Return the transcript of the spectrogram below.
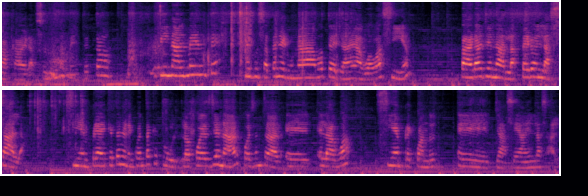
va a caber absolutamente todo. Finalmente, me gusta tener una botella de agua vacía para llenarla, pero en la sala. Siempre hay que tener en cuenta que tú la puedes llenar, puedes entrar eh, el agua siempre cuando eh, ya sea en la sala.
